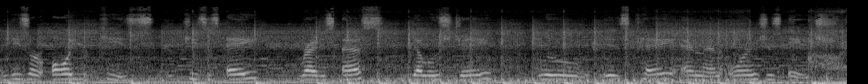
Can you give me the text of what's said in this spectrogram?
and these are all your keys. Your keys is A, red is S, yellow is J, blue is K, and then orange is H.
